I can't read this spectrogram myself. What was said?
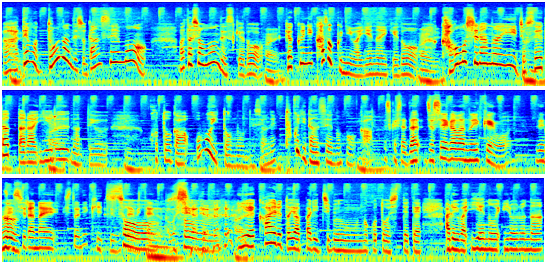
あ、はい、でもどうなんでしょう。男性も私思うんですけど、はい、逆に家族には言えないけど、はい、顔も知らない女性だったら言えるなんていうことが多いと思うんですよね、特に男性の方が、もしかしたら女性側の意見を全然知らない人に聞いてみたいみたいなのかもしれない、う。ん、家帰るとやっぱり自分のことを知っててあるいは家のいろいろな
